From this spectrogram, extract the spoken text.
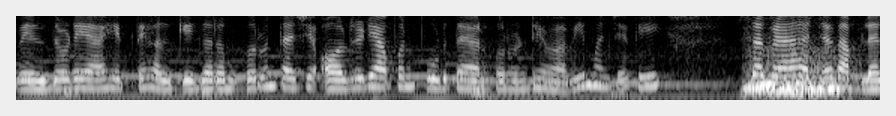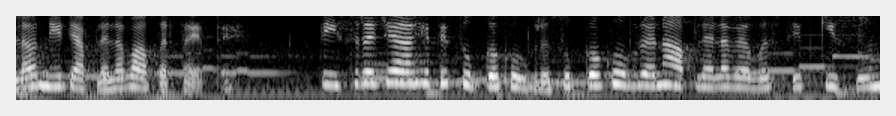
वेलदोडे आहेत ते हलके गरम करून त्याची ऑलरेडी आपण पूड तयार करून ठेवावी. म्हणजे ती सगळ्या ह्याच्यात आपल्याला नीट आपल्याला वापरता येते. तिसरं जे आहे ते सुक्कं खोबरं. सुक्कं खोबरं ना आपल्याला व्यवस्थित किसून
